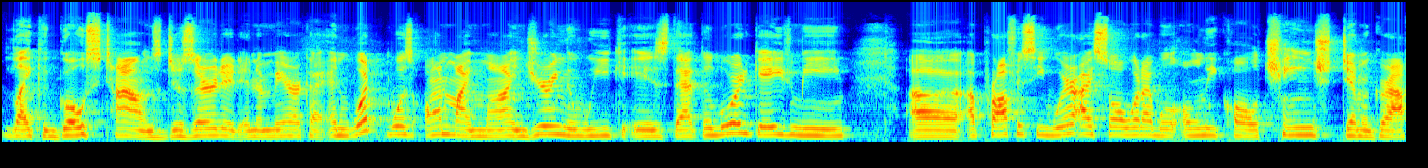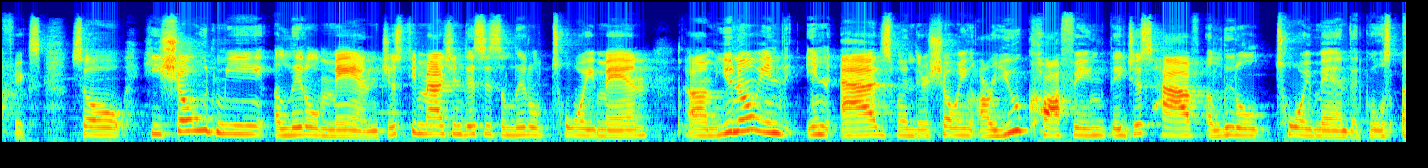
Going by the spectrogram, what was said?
like ghost towns, deserted in America. And what was on my mind during the week is that the Lord gave me uh, a prophecy where I saw what I will only call change demographics. So he showed me a little man. Just imagine this is a little toy man. Um, you know, in in ads when they're showing "Are you coughing?" they just have a little toy man that goes.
